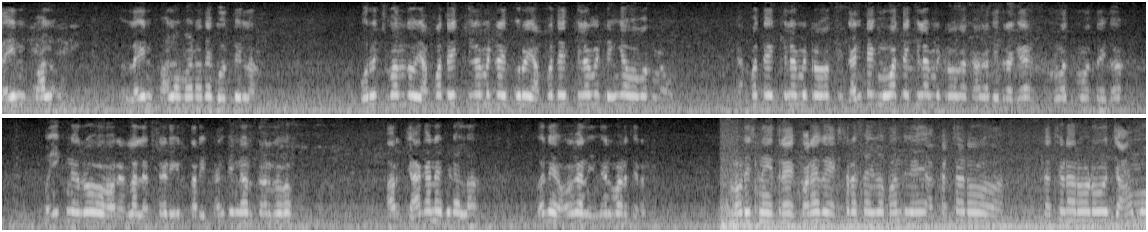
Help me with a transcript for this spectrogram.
ಲೈನ್ ಫಾಲೋ ಲೈನ್ ಫಾಲೋ ಮಾಡೋದೇ ಗೊತ್ತಿಲ್ಲ. ಬುರುಚ್ ಬಂದು ಎಪ್ಪತ್ತೈದು ಕಿಲೋಮೀಟರ್ ಐತ್ ಗುರು, ಎಪ್ಪತ್ತೈದು ಕಿಲೋಮೀಟರ್ ಹಿಂಗೆ ಹೋಗ್ಬೇಕು ನಾವು. ಎಪ್ಪತ್ತೈದು ಕಿಲೋಮೀಟರ್ ಹೋಗಿ ಗಂಟೆಗೆ ಮೂವತ್ತೈದು ಕಿಲೋಮೀಟರ್ ಹೋಗೋಕ್ಕಾಗೋದು ಇದ್ರಾಗೆ ಮೂವತ್ತು, ಮೂವತ್ತೈದು. ಬೈಕ್ನವರು ಅವರೆಲ್ಲ ಲೆಫ್ಟ್ ಸೈಡಿಗೆ ಇರ್ತಾರೆ, ಈ ಕಂಟೈನರ್ ತರರು ಅವ್ರ ಜಾಗನೇ ಬಿಡಲ್ಲ. ಬನ್ನಿ, ಹೋಗೋಣ, ಇನ್ನೇನು ಮಾಡ್ತೀರ? ನೋಡಿ ಸ್ನೇಹಿತರೆ, ಕೊನೆಗೂ ಎಕ್ಸ್ಪ್ರೆಸ್ ಹೈವೇ ಬಂದ್ವಿ. ಆ ಕಚ್ಚಡು, ಕಚ್ಚಡ ರೋಡು, ಜಾಮು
